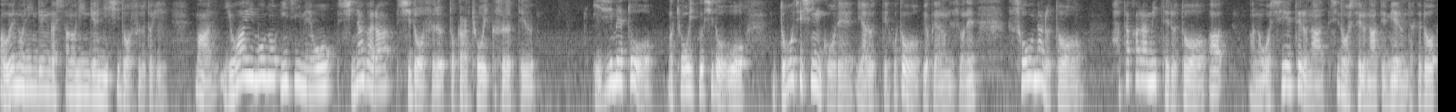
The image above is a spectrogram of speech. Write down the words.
まあ、上の人間が下の人間に指導する時まあ、弱い者いじめをしながら指導するとか教育するっていういじめと、まあ、教育指導を同時進行でやるっていうことをよくやるんですよね。そうなると傍から見てるとああの教えてるな指導してるなって見えるんだけど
